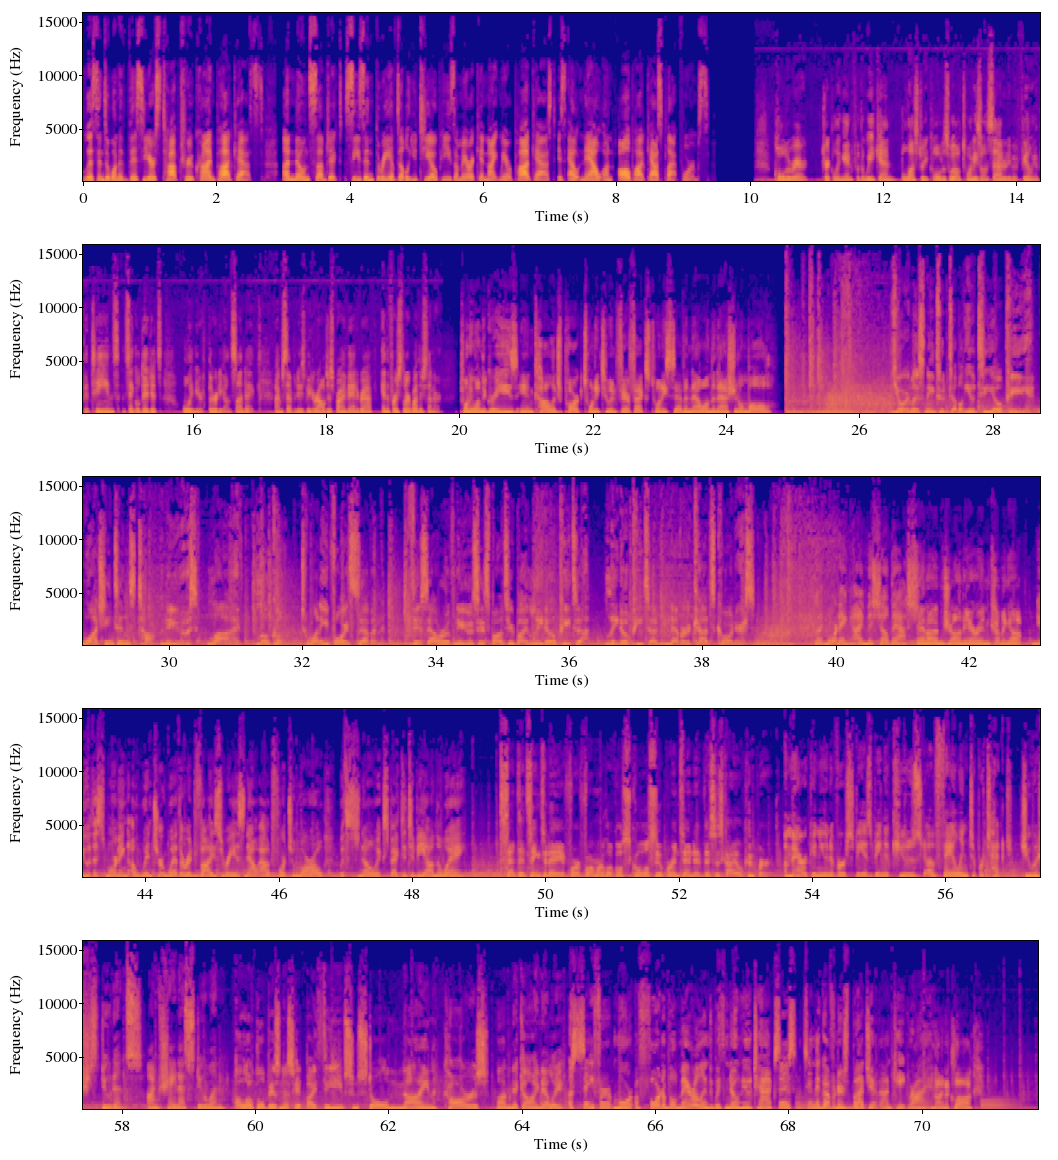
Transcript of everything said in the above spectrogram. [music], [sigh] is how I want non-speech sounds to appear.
Listen to one of this year's top true crime podcasts. Unknown Subject, Season 3 of WTOP's American Nightmare podcast is out now on all podcast platforms. Colder air trickling in for the weekend. Blustery cold as well. 20s on Saturday, but feeling at the teens and single digits, only near 30 on Sunday. I'm 7 News meteorologist Brian van de Graaff in the First Alert Weather Center. 21 degrees in College Park, 22 in Fairfax, 27 now on the National Mall. You're listening to WTOP, Washington's top news, live, local, 24 7. This hour of news is sponsored by Lido Pizza. Lido Pizza never cuts corners. Good morning. I'm Michelle Basch. And I'm John Aaron coming up. New this morning, a winter weather advisory is now out for tomorrow, with snow expected to be on the way. Sentencing today for a former local school superintendent. This is Kyle Cooper. American University is being accused of failing to protect Jewish students. I'm Shayna Estulin. A local business hit by thieves who stole nine cars. I'm Nick Iannelli. A safer, more affordable Maryland with no new taxes? What's in the governor's budget? I'm Kate Ryan. Nine o'clock.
